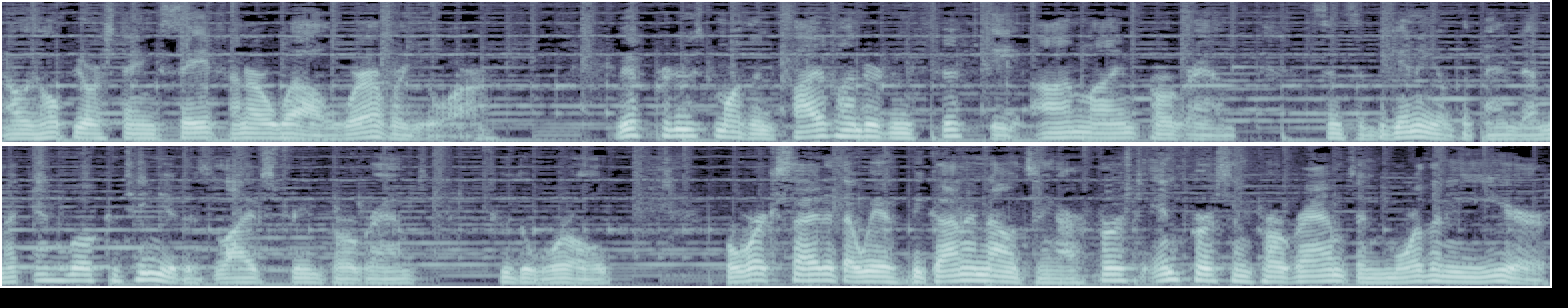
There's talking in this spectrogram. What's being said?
Now, we hope you are staying safe and are well wherever you are. We have produced more than 550 online programs since the beginning of the pandemic and will continue to live stream programs to the world. But we're excited that we have begun announcing our first in person programs in more than a year,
